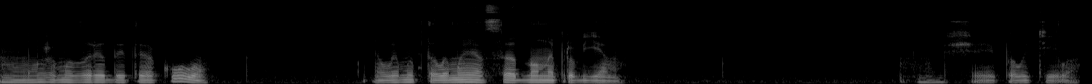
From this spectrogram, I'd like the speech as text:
Можемо зарядити акулу, але ми Птолемея все одно не проб'ємо. Ще й полетіло.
